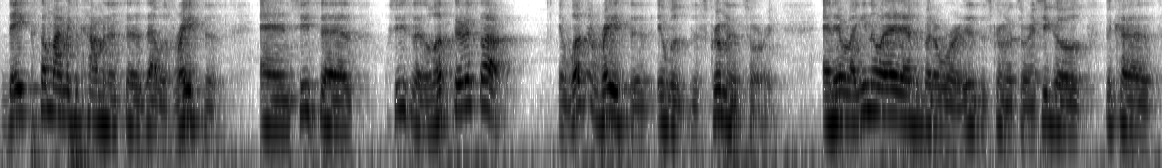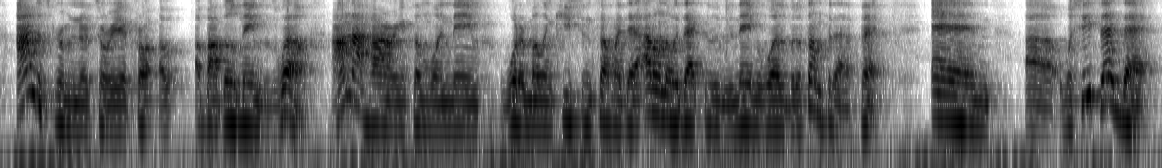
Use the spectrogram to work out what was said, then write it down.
they somebody makes a comment and says that was racist, and she says she said let's clear this up. It wasn't racist. It was discriminatory. And they were like, you know what? That's a better word. It is discriminatory. And she goes, because I'm discriminatory acro- about those names as well. I'm not hiring someone named Watermelon Keisha and something like that. I don't know exactly the name it was, but it was something to that effect. And uh, when she said that,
